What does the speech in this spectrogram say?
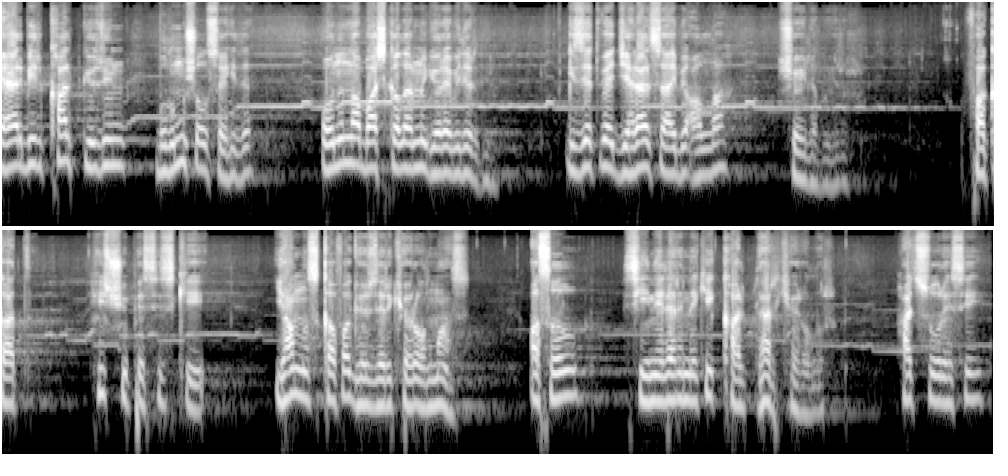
Eğer bir kalp gözün bulunmuş olsaydı onunla başkalarını görebilirdin. İzzet ve celal sahibi Allah şöyle buyurur. Fakat hiç şüphesiz ki yalnız kafa gözleri kör olmaz. Asıl sinelerindeki kalpler kör olur. Haç suresi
